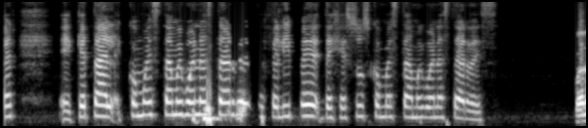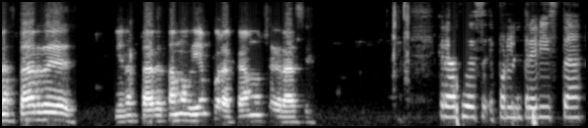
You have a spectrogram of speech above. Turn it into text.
Eh, ¿Qué tal? ¿Cómo está? Muy buenas tardes, Felipe de Jesús. ¿Cómo está? Muy buenas tardes. Buenas tardes. Buenas tardes. Estamos bien por acá. Muchas gracias. Gracias por la entrevista.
